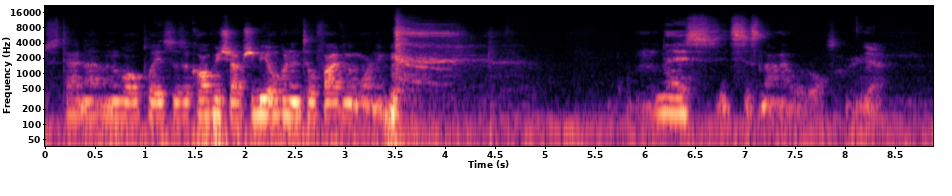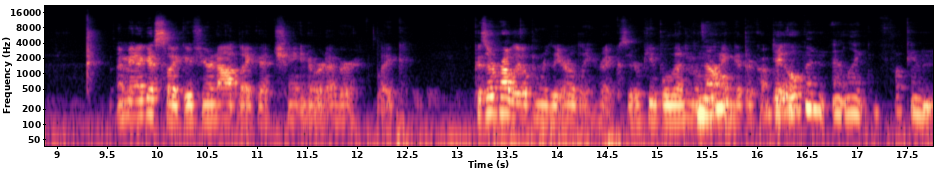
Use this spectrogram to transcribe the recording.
Staten Island of all places, a coffee shop should be open until five in the morning. this it's just not how it rolls over here. I mean, I guess like if you're not like a chain or whatever, like, because they're probably open really early, right? Because there are people that in the No, morning get their coffee. They open at like fucking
